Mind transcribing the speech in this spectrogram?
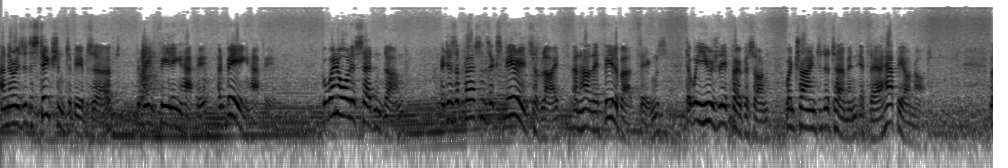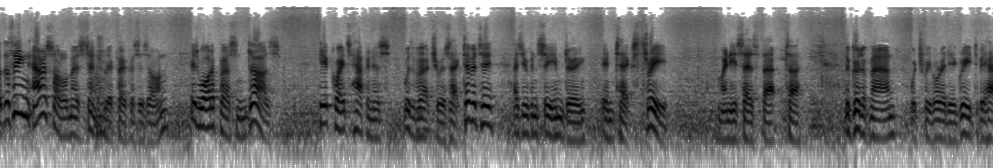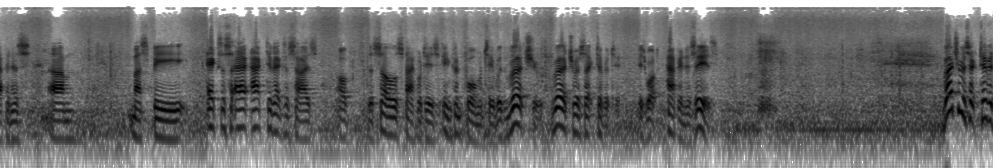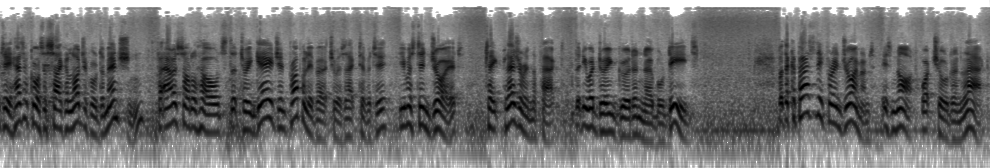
and there is a distinction to be observed between feeling happy and being happy. But when all is said and done, it is a person's experience of life and how they feel about things that we usually focus on when trying to determine if they are happy or not. But the thing Aristotle most centrally focuses on is what a person does he equates happiness with virtuous activity, as you can see him doing in text 3, when he says that uh, the good of man, which we've already agreed to be happiness, um, must be active exercise of the soul's faculties in conformity with virtue. Virtuous activity is what happiness is. Virtuous activity has, of course, a psychological dimension, for Aristotle holds that to engage in properly virtuous activity, you must enjoy it, take pleasure in the fact that you are doing good and noble deeds. But the capacity for enjoyment is not what children lack.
